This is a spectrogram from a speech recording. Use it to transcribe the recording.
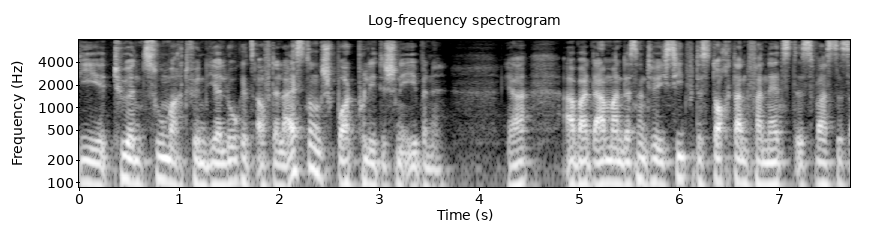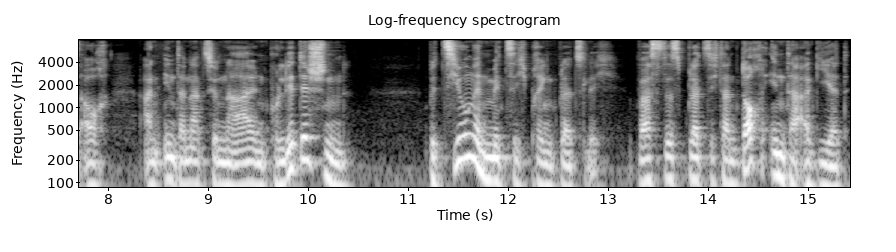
die Türen zumacht für einen Dialog jetzt auf der leistungssportpolitischen Ebene. Ja, aber da man das natürlich sieht, wie das doch dann vernetzt ist, was das auch an internationalen politischen Beziehungen mit sich bringt plötzlich, was das plötzlich dann doch interagiert,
